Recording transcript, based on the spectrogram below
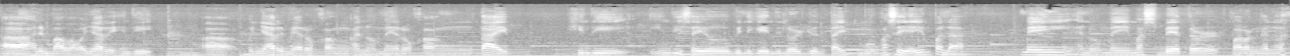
ah, halimbawa kunyari hindi ah, kunyari meron kang ano, meron kang type hindi hindi sa binigay ni Lord yung type mo. Kasi ayun pala may ano may mas better. Parang gano'n.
